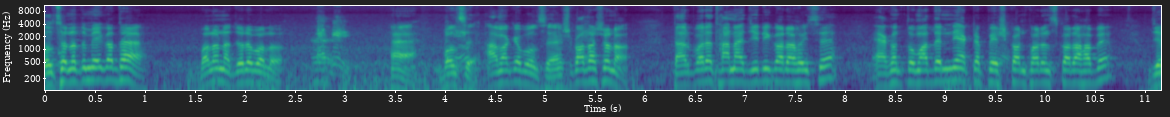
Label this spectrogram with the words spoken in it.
বলছো না তুমি এই কথা? বলো না, জোরে বলো। হ্যাঁ বলছে, আমাকে বলছে। কথা শোনো, তারপরে থানা জিডি করা হয়েছে। এখন তোমাদের নিয়ে একটা প্রেস কনফারেন্স করা হবে যে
